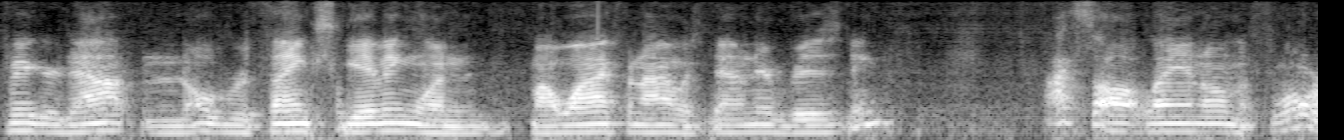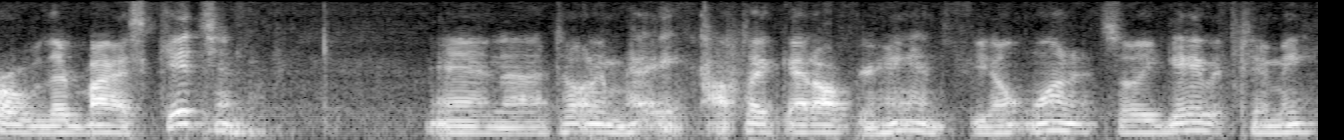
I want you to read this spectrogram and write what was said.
figured out and over Thanksgiving when my wife and I was down there visiting I saw it laying on the floor over there by his kitchen. And I told him, hey, I'll take that off your hands if you don't want it. So he gave it to me.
